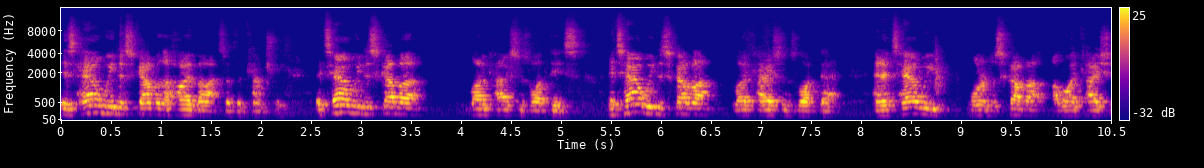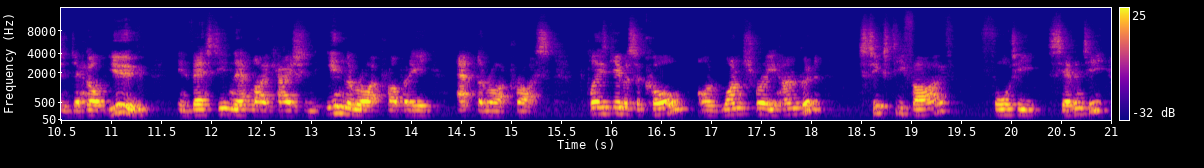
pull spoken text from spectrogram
is how we discover the Hobarts of the country. It's how we discover locations like this. It's how we discover locations like that. And it's how we want to discover a location to help you invest in that location in the right property at the right price. Please give us a call on 1300 65 40 70,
